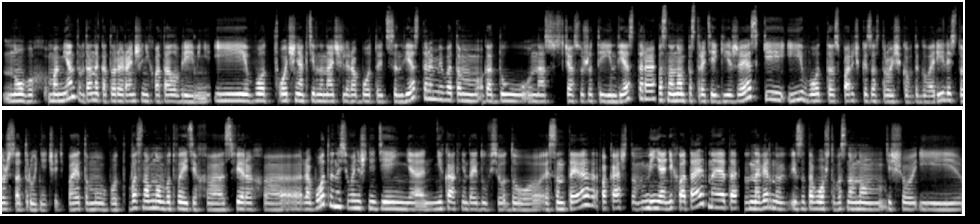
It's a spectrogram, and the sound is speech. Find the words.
новых моментов, да, на которые раньше не хватало времени. И вот очень активно начали работать с инвесторами в этом году. У нас сейчас уже три инвестора, в основном по стратегии ЖС, и вот с парочкой застройщиков договорились тоже сотрудничать. Поэтому вот в основном вот в этих э, сферах э, работы на сегодняшний день никак не дойду все до СНТ. Пока что меня не хватает на это. Наверное, из-за того, что в основном еще и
